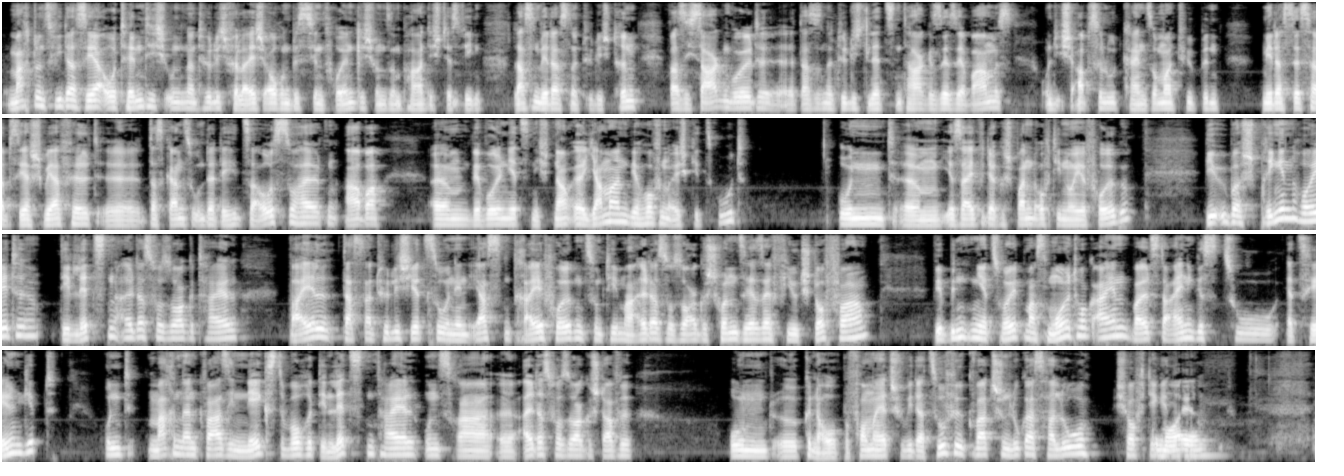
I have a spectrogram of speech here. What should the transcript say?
macht uns wieder sehr authentisch und natürlich vielleicht auch ein bisschen freundlich und sympathisch. Deswegen lassen wir das natürlich drin. Was ich sagen wollte, äh, dass es natürlich die letzten Tage sehr, sehr warm ist und ich absolut kein Sommertyp bin. Mir das deshalb sehr schwer fällt, äh, das Ganze unter der Hitze auszuhalten. Aber ähm, wir wollen jetzt nicht äh, jammern. Wir hoffen, euch geht's gut. Und ähm, ihr seid wieder gespannt auf die neue Folge. Wir überspringen heute den letzten Altersvorsorgeteil weil das natürlich jetzt so in den ersten drei Folgen zum Thema Altersvorsorge schon sehr, sehr viel Stoff war. Wir binden jetzt heute mal Smalltalk ein, weil es da einiges zu erzählen gibt und machen dann quasi nächste Woche den letzten Teil unserer äh, Altersvorsorgestaffel. Und äh, genau, bevor wir jetzt schon wieder zu viel quatschen, Lukas, hallo. Ich hoffe, dir geht's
